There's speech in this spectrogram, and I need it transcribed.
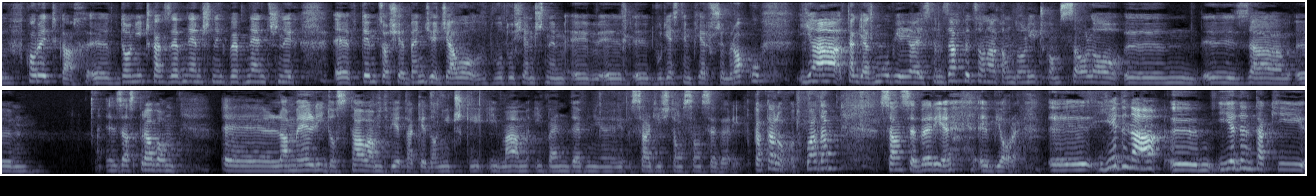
w korytkach, y, w doniczkach zewnętrznych, wewnętrznych, y, w tym, co się będzie działo w 2021 roku. Ja, tak jak mówię, ja jestem zachwycona tą doniczką solo y, y, za... Y, za sprawą lameli dostałam dwie takie doniczki i mam i będę w nie sadzić tą Sansevierię. Katalog odkładam, Sansevierię e, biorę. E, Jedna, jeden taki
